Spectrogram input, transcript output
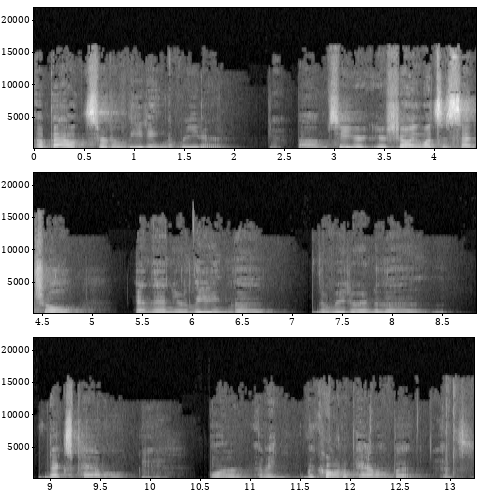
about sort of leading the reader. Yeah. Um, so you're you're showing what's essential, and then you're leading the the reader into the next panel, mm-hmm. or I mean, we call it a panel, but it's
